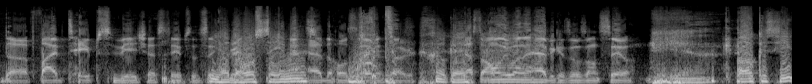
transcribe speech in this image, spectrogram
the five tapes, VHS tapes of you had the whole I Saiyamans. had the whole Saiyan saga. Okay. that's the only one I had because it was on sale. Yeah. Oh, cause he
